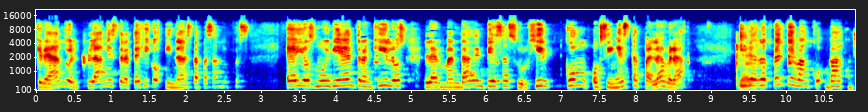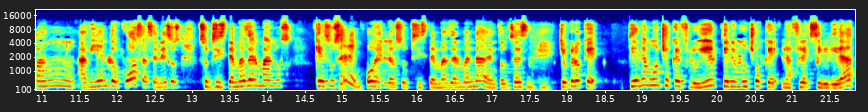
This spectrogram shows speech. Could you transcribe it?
creando el plan estratégico y nada está pasando. Pues ellos muy bien, tranquilos, la hermandad empieza a surgir con o sin esta palabra. Y de repente van, van, habiendo cosas en esos subsistemas de hermanos que suceden o en los subsistemas de hermandad. Entonces, yo creo que tiene mucho que fluir, tiene mucho que la flexibilidad,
